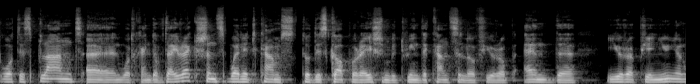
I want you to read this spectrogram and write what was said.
what is planned, uh, and what kind of directions when it comes to this cooperation between the Council of Europe and the European Union.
